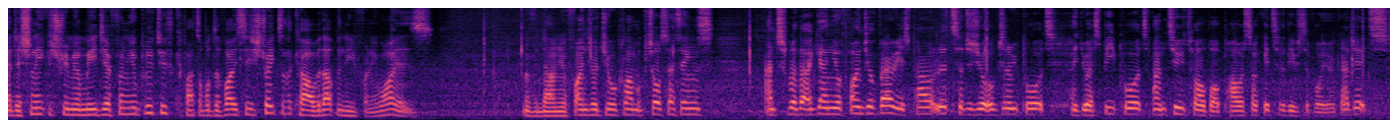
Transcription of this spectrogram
Additionally you can stream your media from your Bluetooth compatible devices straight to the car without the need for any wires. Moving down you'll find your dual climate control settings, and just below that again, you'll find your various power outlets, such as your auxiliary port, a USB port, and two 12 volt power sockets for the use of all your gadgets.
